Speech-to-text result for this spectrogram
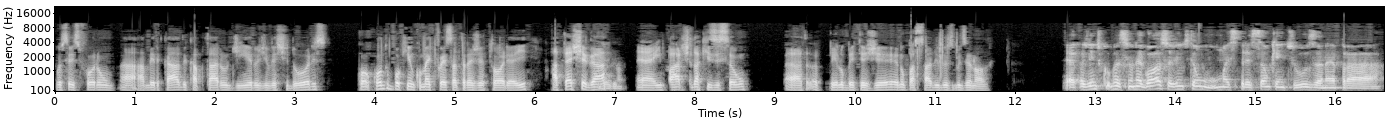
Vocês foram a, a mercado e captaram dinheiro de investidores. Conta um pouquinho como é que foi essa trajetória aí, até chegar é, em parte da aquisição uh, pelo BTG ano passado, em 2019. É, a gente, assim, o negócio, a gente tem um, uma expressão que a gente usa, né, para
